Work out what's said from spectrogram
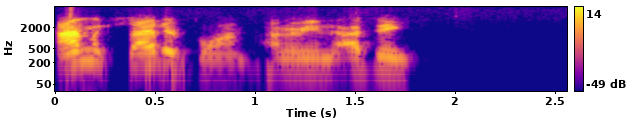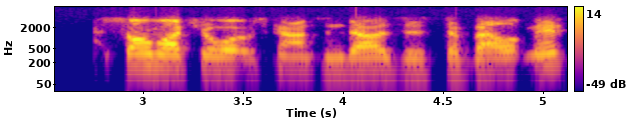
I'm excited for them. I mean, I think so much of what Wisconsin does is development,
